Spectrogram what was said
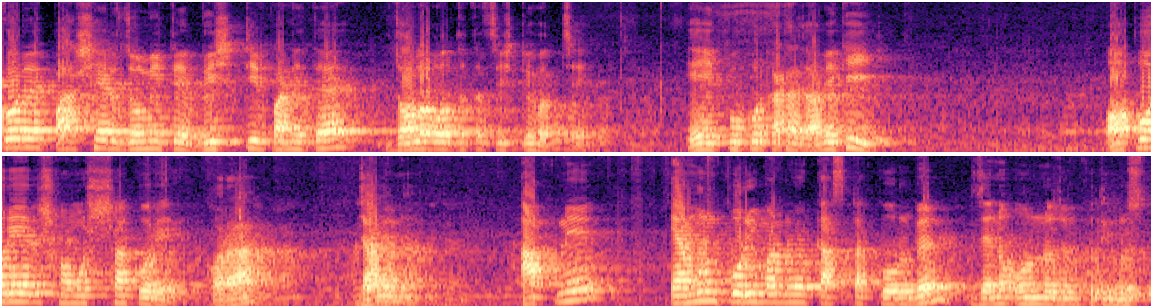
করে পাশের জমিতে বৃষ্টির পানিতে জলবদ্ধতা সৃষ্টি হচ্ছে। এই পুকুর কাটা যাবে কি? অপরের সমস্যা করে করা যাবে না। আপনি এমন পরিমাণের কাজটা করবেন যেন অন্যজন ক্ষতিগ্রস্ত।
